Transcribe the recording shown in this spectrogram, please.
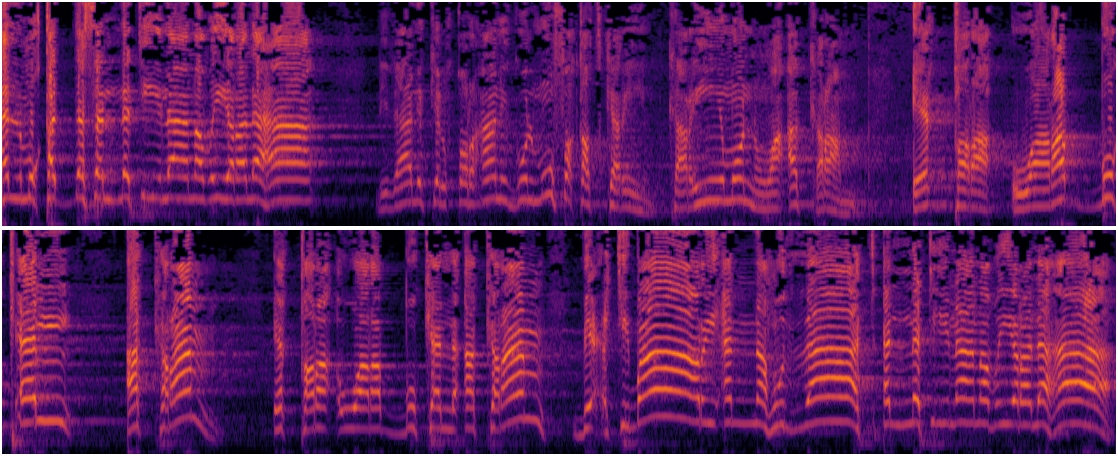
المقدسة التي لا نظير لها؟ لذلك القرآن يقول مو فقط كريم كريم وأكرم. اقرأ وربك الأكرم. اقرأ وربك الأكرم باعتبار أنه الذات التي لا نظير لها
